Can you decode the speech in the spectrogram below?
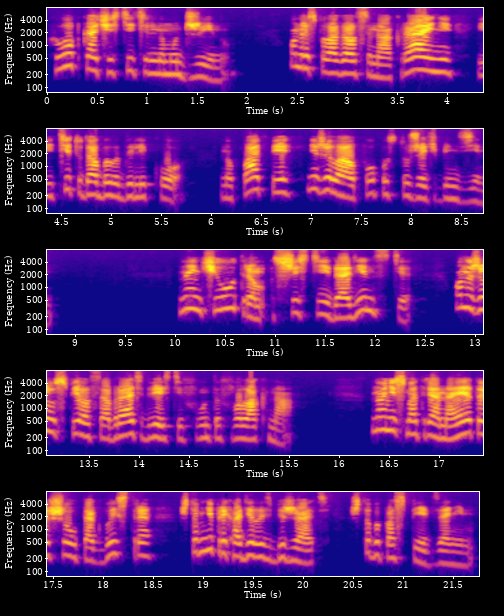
хлопкоочистительному джину. Он располагался на окраине, и идти туда было далеко, но папе не желал попусту жечь бензин. Нынче утром с шести до одиннадцати он уже успел собрать 200 фунтов волокна но, несмотря на это, шел так быстро, что мне приходилось бежать, чтобы поспеть за ним.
